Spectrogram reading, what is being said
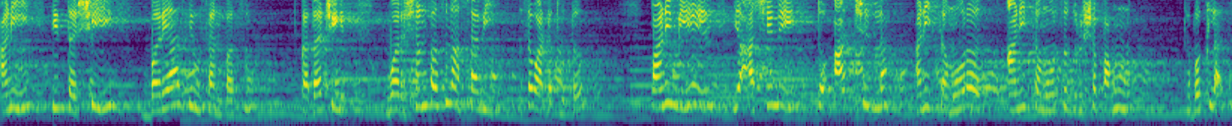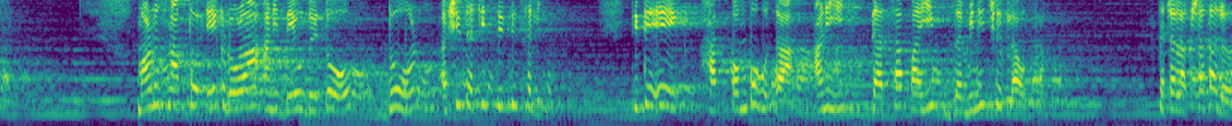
आणि ती तशी बऱ्याच दिवसांपासून कदाचित वर्षांपासून असावी असं वाटत होतं. पाणी मिळेल या आशेने तो आत शिरला आणि समोरच आणि समोरचं दृश्य पाहून थबकलाच. माणूस मागतो एक डोळा आणि देव देतो दोन अशी त्याची स्थिती झाली. तिथे एक हातपंप होता आणि त्याचा पाईप जमिनीत शिरला होता. त्याच्या लक्षात आलं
